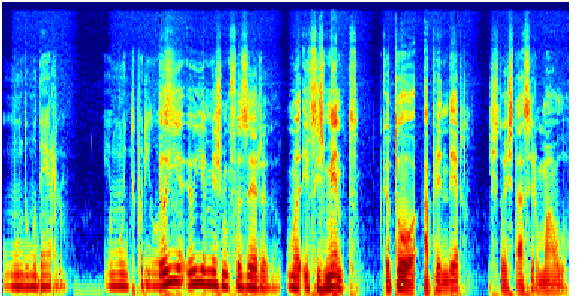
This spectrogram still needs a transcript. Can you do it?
o mundo moderno. É muito perigoso. Eu ia, eu ia mesmo fazer uma. Infelizmente, que eu estou a aprender, isto está a ser uma aula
